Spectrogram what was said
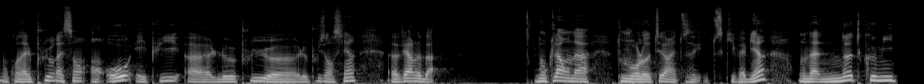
donc on a le plus récent en haut et puis euh, le, plus, euh, le plus ancien vers le bas. Donc là on a toujours l'auteur et tout, tout, ce qui va bien. On a notre commit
